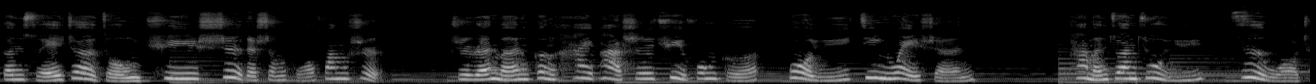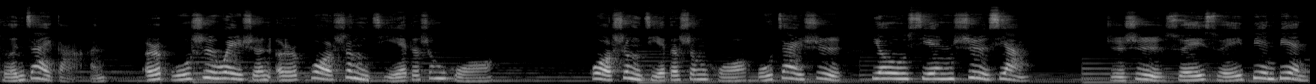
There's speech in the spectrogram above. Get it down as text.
跟随这种趋势的生活方式，使人们更害怕失去风格，过于敬畏神。他们专注于自我存在感，而不是为神而过圣洁的生活。过圣洁的生活不再是优先事项，只是随随便便。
